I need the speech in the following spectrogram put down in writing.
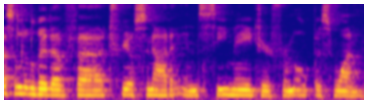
A little bit of uh, Trio Sonata in C major from Opus 1.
